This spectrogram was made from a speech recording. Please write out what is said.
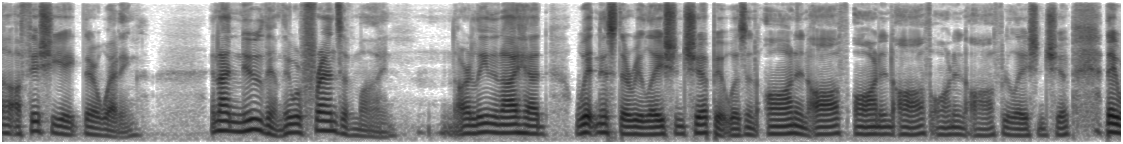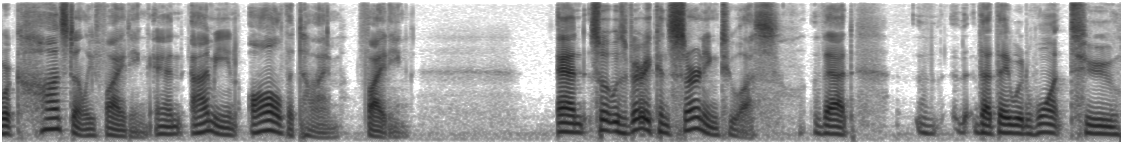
uh, officiate their wedding. And I knew them, they were friends of mine. Arlene and I had witnessed their relationship. It was an on and off, on and off, on and off relationship. They were constantly fighting, and I mean all the time fighting. And so it was very concerning to us that that they would want to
